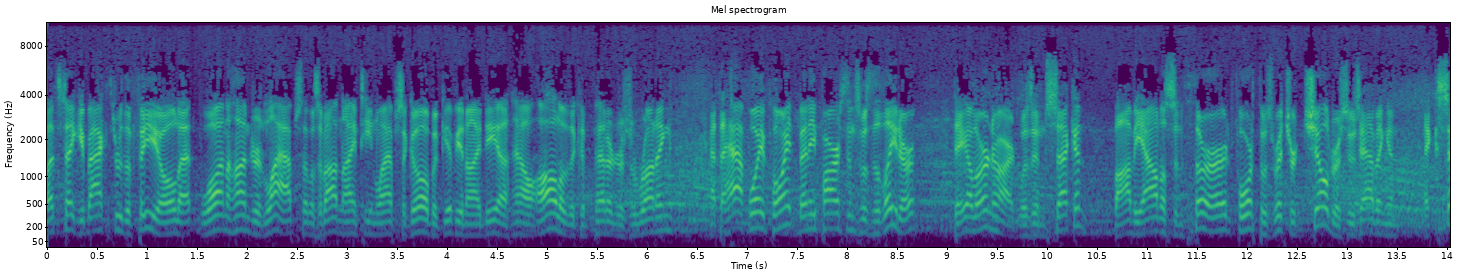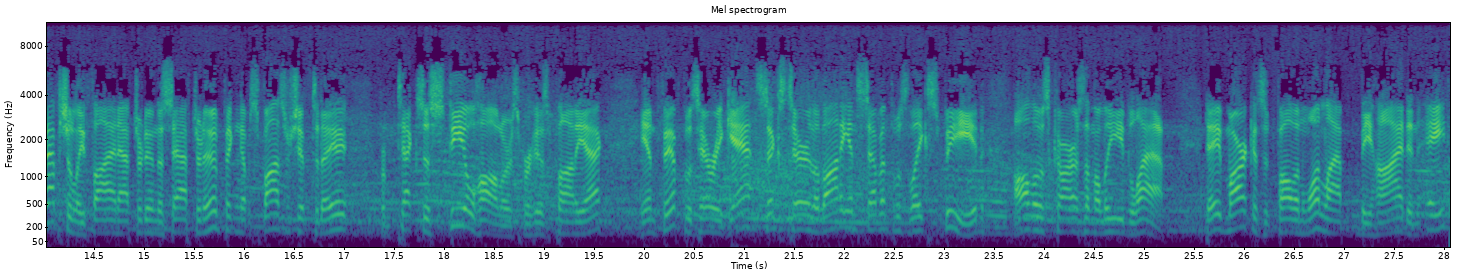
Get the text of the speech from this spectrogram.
Let's take you back through the field at 100 laps. That was about 19 laps ago, but give you an idea on how all of the competitors are running. At the halfway point, Benny Parsons was the leader. Dale Earnhardt was in second. Bobby Allison third. Fourth was Richard Childress, who's having an exceptionally fine afternoon this afternoon, picking up sponsorship today from Texas Steel Haulers for his Pontiac. In fifth was Harry Gant, sixth Terry Labonte, and seventh was Lake Speed. All those cars on the lead lap. Dave Marcis had fallen one lap behind in eighth.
